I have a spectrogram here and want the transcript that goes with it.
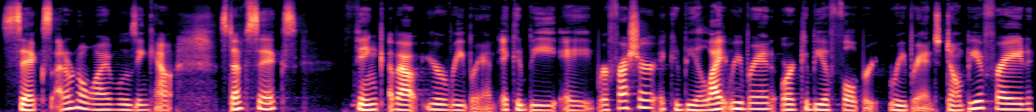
six, I don't know why I'm losing count. Step six, think about your rebrand. It could be a refresher, it could be a light rebrand, or it could be a full rebrand. Don't be afraid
